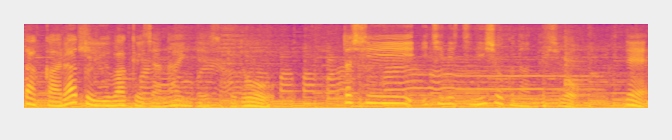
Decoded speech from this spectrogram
たからというわけじゃないんですけど私1日2食なんですよ。で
